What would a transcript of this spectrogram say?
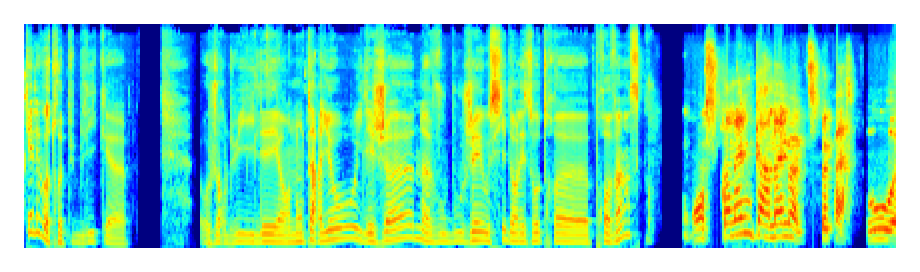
Quel est votre public euh, aujourd'hui? Il est en Ontario, il est jeune, vous bougez aussi dans les autres euh, provinces? On se promène quand même un petit peu partout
